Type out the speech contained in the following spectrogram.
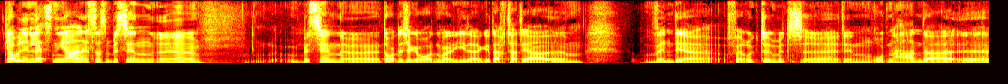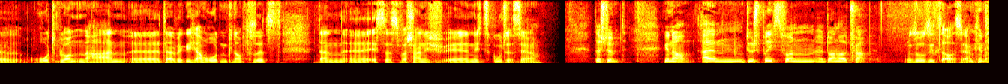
Ich glaube, in den letzten Jahren ist das ein bisschen, äh, ein bisschen äh, deutlicher geworden, weil jeder gedacht hat, ja, ähm, wenn der Verrückte mit äh, den roten Haaren da, äh, rot-blonden Haaren, äh, da wirklich am roten Knopf sitzt, dann äh, ist das wahrscheinlich äh, nichts Gutes, ja. Das stimmt. Genau. Ähm, du sprichst von äh, Donald Trump. So sieht's aus, ja. Genau.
